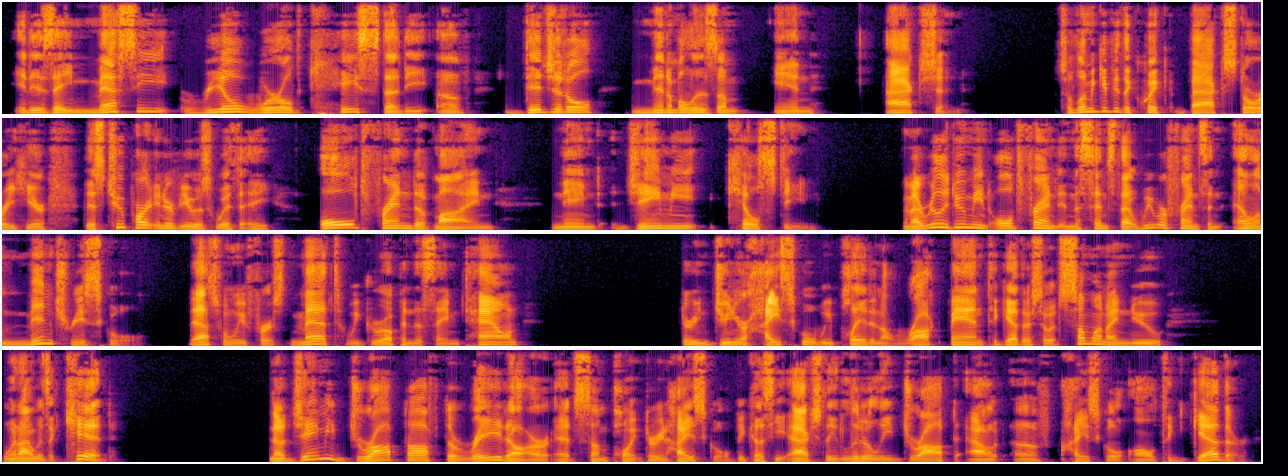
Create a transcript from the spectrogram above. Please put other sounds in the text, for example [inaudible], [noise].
It is a messy real world case study of digital minimalism in action. So let me give you the quick backstory here. This two part interview is with a old friend of mine named Jamie Kilstein. And I really do mean old friend in the sense that we were friends in elementary school. That's when we first met. We grew up in the same town. During junior high school, we played in a rock band together. So it's someone I knew when I was a kid. Now, Jamie dropped off the radar at some point during high school because he actually literally dropped out of high school altogether.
